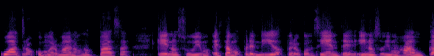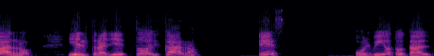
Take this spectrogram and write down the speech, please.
cuatro como hermanos nos pasa que nos subimos, estamos prendidos pero conscientes y nos subimos a un carro y el trayecto del carro es olvido total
